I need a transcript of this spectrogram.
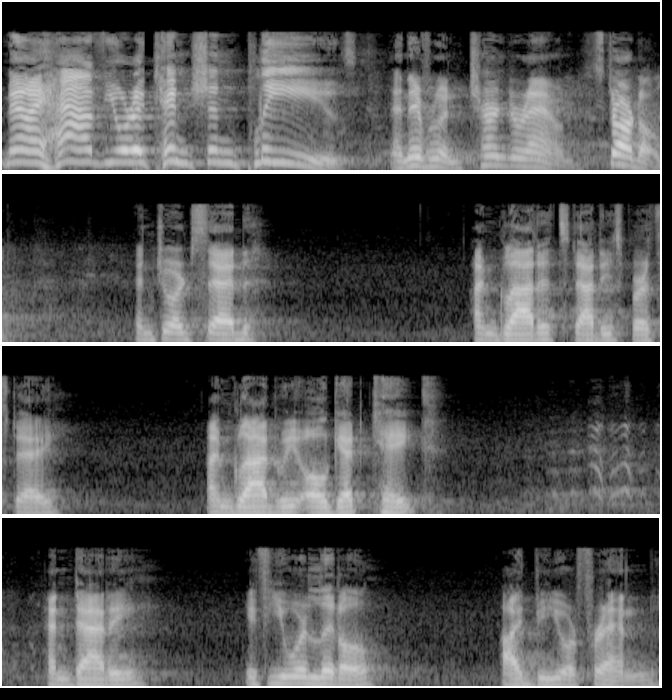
may I have your attention, please? and everyone turned around, startled. And George said, I'm glad it's Daddy's birthday. I'm glad we all get cake. And Daddy, if you were little, I'd be your friend.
